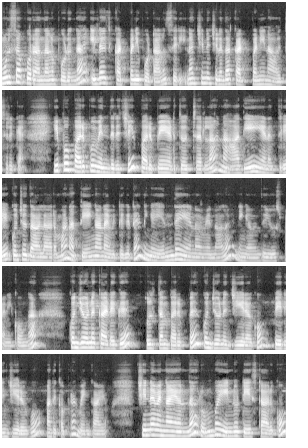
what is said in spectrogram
முழுசாக போடுறா இருந்தாலும் போடுங்க. இல்லை கட் பண்ணி போட்டாலும் சரி. நான் சின்ன சின்னதாக கட் பண்ணி நான் வச்சுருக்கேன். இப்போது பருப்பு வெந்துருச்சு. பருப்பையும் எடுத்து வச்சிடலாம் நான் அதே இனத்துலேயே கொஞ்சம் தாளாரமாக நான் தேங்காய் எண்ணெய் எடுத்துக்கிட்டேன் நீங்கள் எந்த எண்ணெய் வேணாலும் நீங்கள் வந்து யூஸ் பண்ணிக்கோங்க. கொஞ்சோண்டு கடுகு உளுத்தம் பருப்பு கொஞ்சோண்டு ஜீரகம் பெருஞ்சீரகம் அதுக்கப்புறம் வெங்காயம். சின்ன வெங்காயம் இருந்தால் ரொம்ப இன்னும் டேஸ்ட்டாக இருக்கும்.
